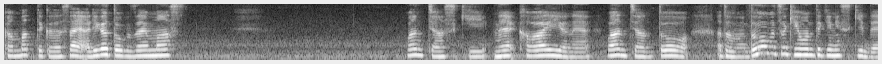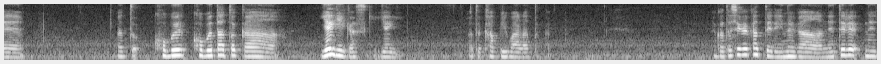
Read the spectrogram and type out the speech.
頑張ってください。ありがとうございます。ワンちゃん好きね。可愛いよね。ワンちゃんとあと動物基本的に好きであと小ぶ小豚とかヤギが好きヤギ。あとカピバラとか。なんか私が飼ってる犬が寝てる寝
